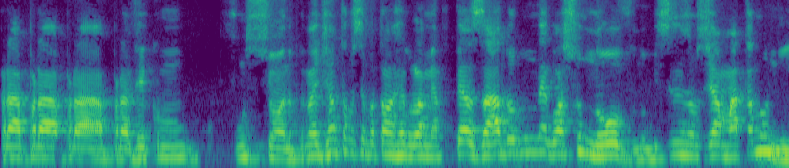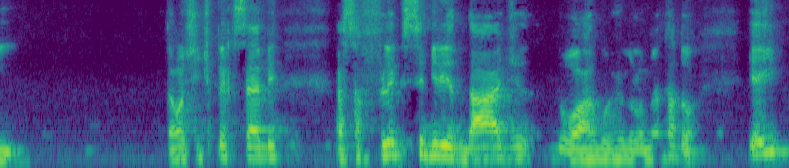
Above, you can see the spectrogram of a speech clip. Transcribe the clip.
para ver como funciona. Porque não adianta você botar um regulamento pesado num negócio novo. No business você já mata no ninho. Então a gente percebe essa flexibilidade do órgão regulamentador. E aí,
